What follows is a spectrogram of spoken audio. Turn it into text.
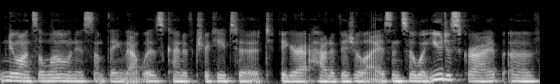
nuance alone is something that was kind of tricky to, to figure out how to visualize. And so what you describe of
